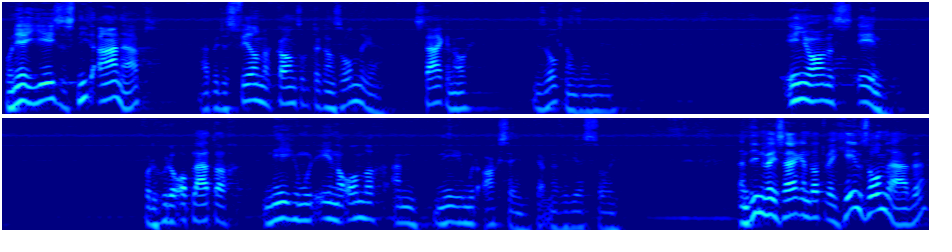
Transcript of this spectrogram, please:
Wanneer je Jezus niet aan hebt, heb je dus veel meer kans om te gaan zondigen. Sterker nog, je zult gaan zondigen. 1 Johannes 1. Voor de goede opletter, 9 moet 1 naar onder en 9 moet 8 zijn. Ik heb me vergist, sorry. Indien wij zeggen dat wij geen zonde hebben,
